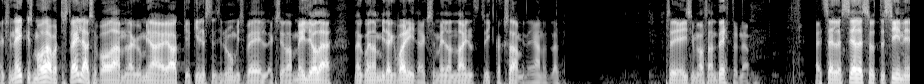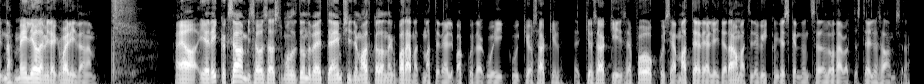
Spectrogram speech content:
Eks ju, need, kes me odavatest väljas juba oleme, nagu mina ja Jaak ja kindlasti on siin ruumis veel, eks ju, noh, meil ei ole nagu enam midagi valida, eks ju, meil on ainult rikkaks saamine jäänud veel. see esimene osa on tehtud, noh et selles, selles suhtes siin, noh, meil ei ole midagi valida enam. ja, ja rikkaks saamise osas mulle tundub, et MC-de matkal on nagu paremat materjali pakkuda kui, kui Kiyosakil. et Kiyosaki see fookus ja materjalid ja raamatud ja kõik on keskendunud sellele odavatest väljasaamisele.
